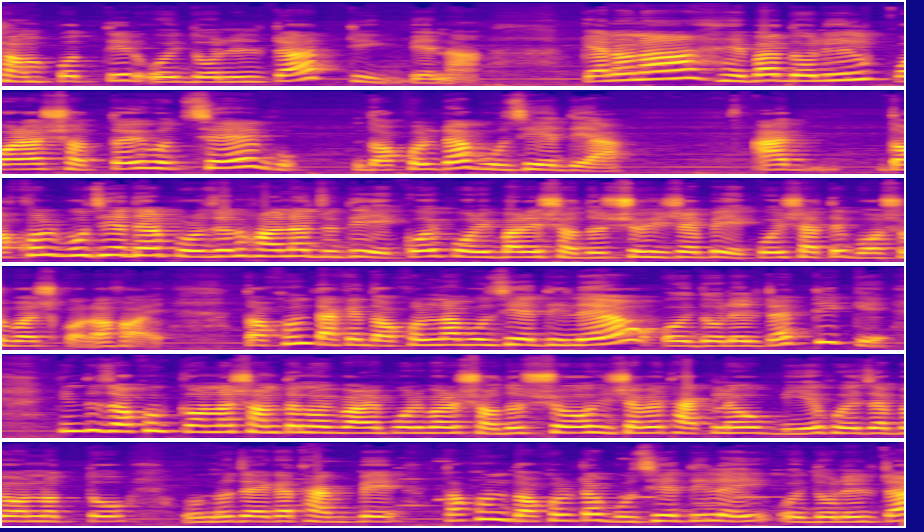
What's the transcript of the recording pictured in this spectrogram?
সম্পত্তির ওই দলিলটা টিকবে না। কেননা, হেবা দলিল করা সত্ত্বেই হচ্ছে দখলটা বুঝিয়ে দেয়া। আর দখল বুঝিয়ে দেওয়ার প্রয়োজন হয় না যদি একই পরিবারের সদস্য হিসাবে একই সাথে বসবাস করা হয়। তখন তাকে দখল না বুঝিয়ে দিলেও ওই দলিলটা টিকে। কিন্তু যখন কন্যা সন্তান ওই পরিবারের সদস্য হিসাবে থাকলেও বিয়ে হয়ে যাবে অন্যত্র, অন্য জায়গা থাকবে, তখন দখলটা বুঝিয়ে দিলেই ওই দলিলটা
